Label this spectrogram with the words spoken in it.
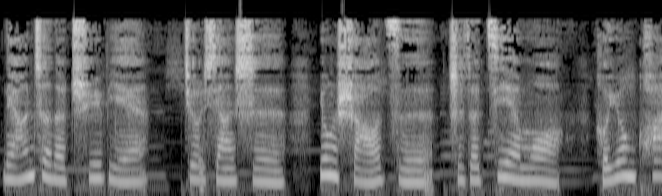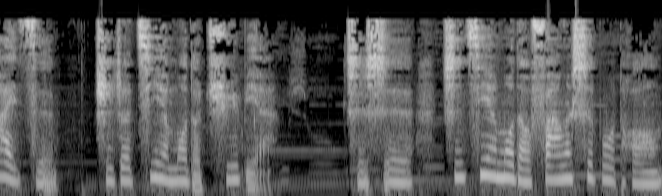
两者的区别就像是用勺子吃着芥末和用筷子吃着芥末的区别，只是吃芥末的方式不同，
